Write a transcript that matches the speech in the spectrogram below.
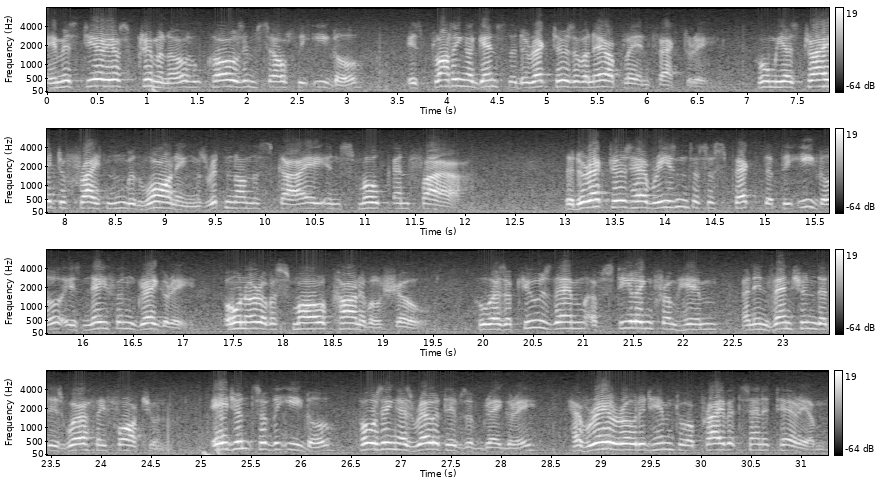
a mysterious criminal who calls himself the Eagle is plotting against the directors of an airplane factory, whom he has tried to frighten with warnings written on the sky in smoke and fire. The directors have reason to suspect that the Eagle is Nathan Gregory, owner of a small carnival show, who has accused them of stealing from him an invention that is worth a fortune. Agents of the Eagle, posing as relatives of Gregory, have railroaded him to a private sanitarium.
